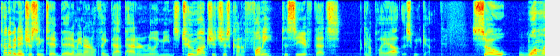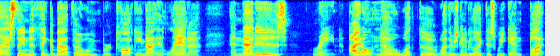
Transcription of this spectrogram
kind of an interesting tidbit. I mean, I don't think that pattern really means too much. It's just kind of funny to see if that's going to play out this weekend. So, one last thing to think about though when we're talking about Atlanta, and that is rain. I don't know what the weather's going to be like this weekend, but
